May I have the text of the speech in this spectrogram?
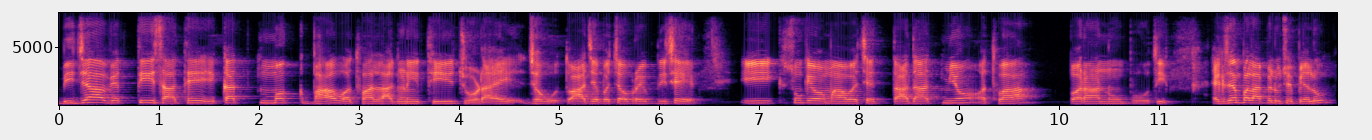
બીજા વ્યક્તિ સાથે એકાત્મક ભાવ અથવા લાગણીથી જોડાઈ જવું. તો આ જે બચાવ પ્રયુક્તિ છે એ શું કહેવામાં આવે છે? તાદાત્મ્ય અથવા પરાનુભૂતિ. એક્ઝામ્પલ આપેલું છે પહેલું.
